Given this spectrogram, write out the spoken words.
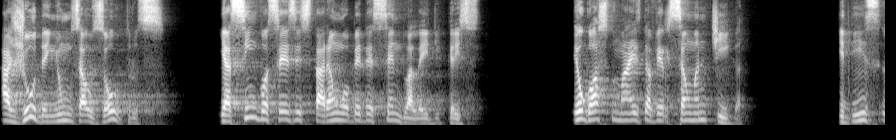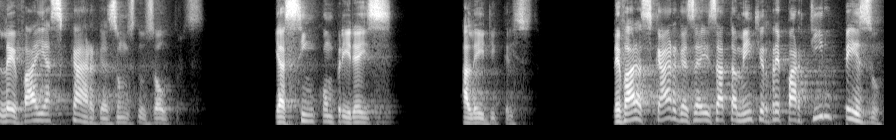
ajudem uns aos outros, e assim vocês estarão obedecendo a lei de Cristo. Eu gosto mais da versão antiga, que diz: levai as cargas uns dos outros, e assim cumprireis a lei de Cristo. Levar as cargas é exatamente repartir o peso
